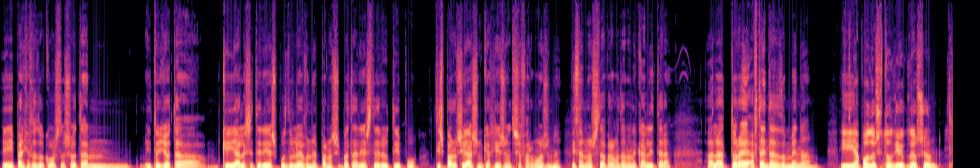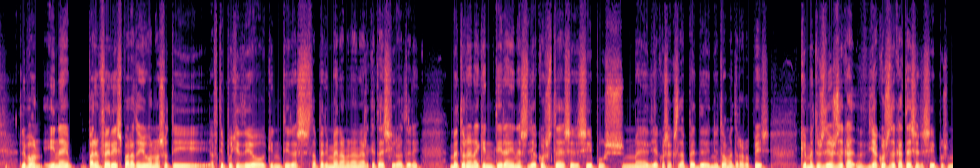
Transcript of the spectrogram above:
ε, υπάρχει αυτό το κόστος. Όταν η Toyota και οι άλλες εταιρείες που δουλεύουν πάνω στι μπαταρίε στέρεου τύπου τις παρουσιάσουν και αρχίζουν να τις εφαρμόζουν, πιθανώς τα πράγματα να είναι καλύτερα. Αλλά τώρα αυτά είναι τα δεδομένα. Η απόδοση των δύο εκδόσεων. Λοιπόν, είναι παρεμφερής παρά το γεγονός ότι αυτή που έχει δύο κινητήρες θα περιμέναμε να είναι αρκετά ισχυρότερη. Με τον ένα κινητήρα είναι στους 204 ύπους με 265 νιουτόμετρα ροπής και με τους δύο 214 ύπους με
